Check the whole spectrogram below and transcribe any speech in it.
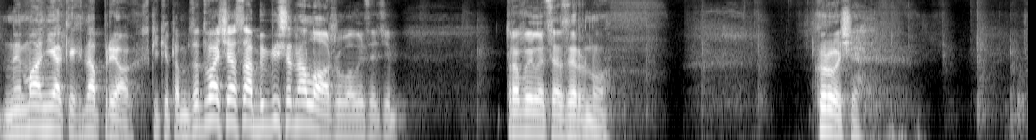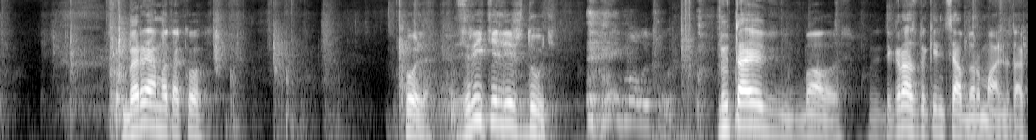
нема ніяких напряг. Скільки там за два часа би більше налажувалися, чим травили це зерно. Коротше. Беремо тако. Коля, зрителі ждуть. Ну та мало. Якраз до кінця нормально так.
